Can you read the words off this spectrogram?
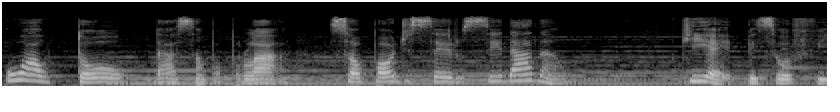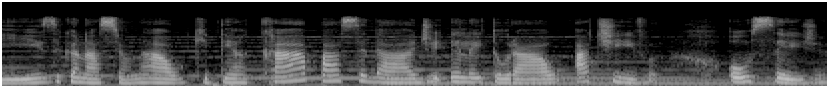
O autor da ação popular só pode ser o cidadão que é pessoa física nacional que tenha capacidade eleitoral ativa, ou seja,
